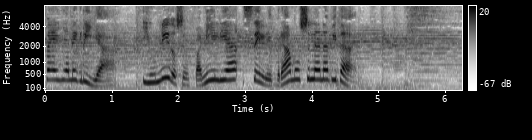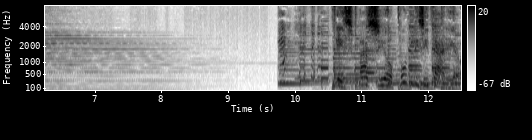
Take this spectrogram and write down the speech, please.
Fe y Alegría y unidos en familia celebramos la Navidad. Espacio Publicitario.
